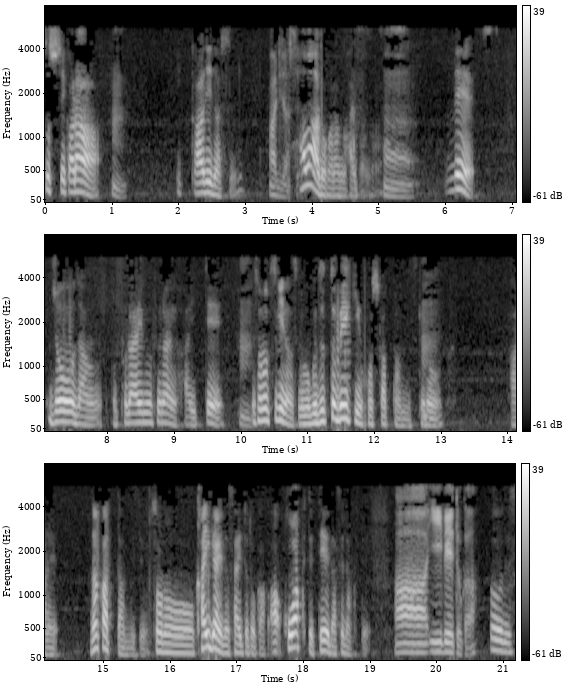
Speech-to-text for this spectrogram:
としてから、うん。一回アディダス、アディダス。ハワードかなんか履いたのかうん。な。で、ジョーダン、プライムフライ履いて、うんで。その次なんですけど、僕ずっとベイキン欲しかったんですけど、うんあれ、なかったんですよ。その、海外のサイトとか、あ、怖くて手出せなくて。あー、eBay とか？そうです、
